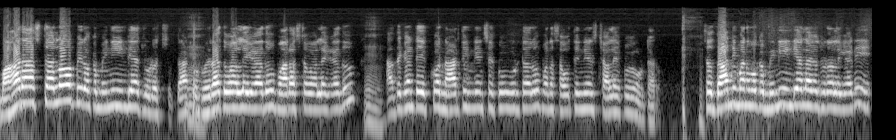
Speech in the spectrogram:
మహారాష్ట్రలో మీరు ఒక మినీ ఇండియా చూడొచ్చు. దాంట్లో గుజరాత్ వాళ్ళే కాదు మహారాష్ట్ర వాళ్ళే కాదు. అంతకంటే ఎక్కువ నార్త్ ఇండియన్స్ ఎక్కువగా ఉంటారు. మన సౌత్ ఇండియన్స్ చాలా ఎక్కువగా ఉంటారు. సో దాన్ని మనం ఒక మినీ ఇండియా లాగా చూడాలి కానీ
